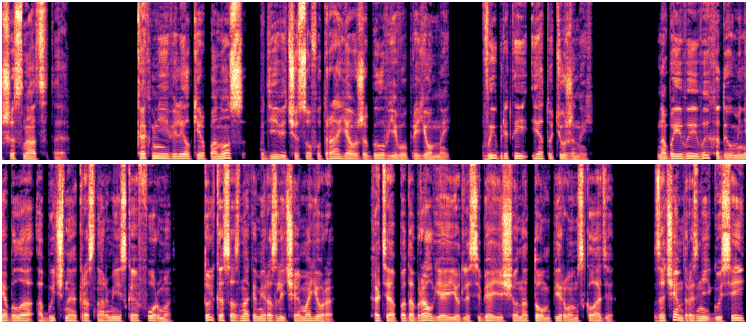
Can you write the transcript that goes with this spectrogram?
16. Как мне велел Кирпонос, в 9 часов утра я уже был в его приемной, выбритый и отутюженный. На боевые выходы у меня была обычная красноармейская форма, только со знаками различия майора, хотя подобрал я ее для себя еще на том первом складе. Зачем дразнить гусей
